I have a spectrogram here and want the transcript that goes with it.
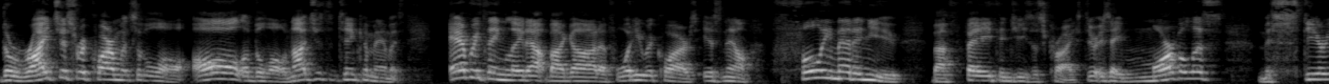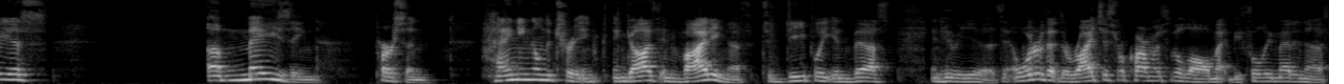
The righteous requirements of the law, all of the law, not just the Ten Commandments, Everything laid out by God of what he requires is now fully met in you by faith in Jesus Christ. There is a marvelous, mysterious, amazing person hanging on the tree and God's inviting us to deeply invest in who he is. In order that the righteous requirements of the law might be fully met in us,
